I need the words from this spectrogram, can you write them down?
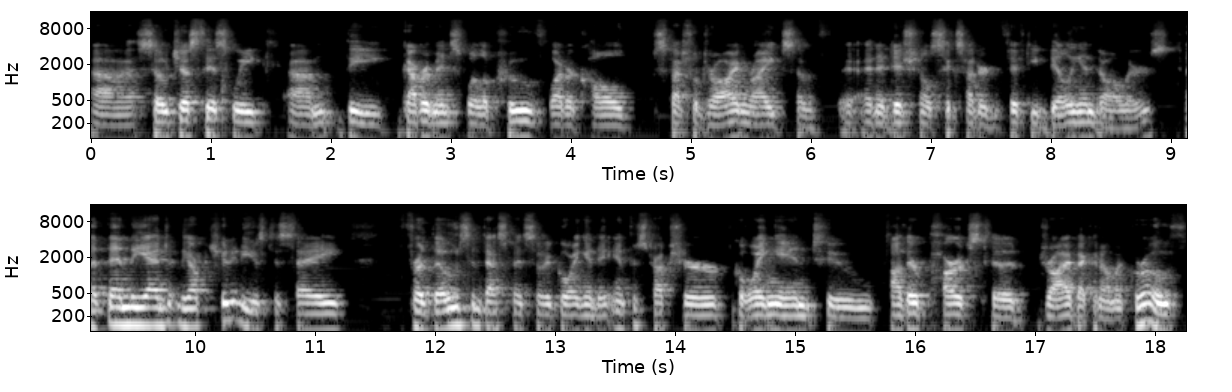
Uh, so just this week, um, the governments will approve what are called special drawing rights of an additional $650 billion. But then the, the opportunity is to say, for those investments that are going into infrastructure, going into other parts to drive economic growth,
